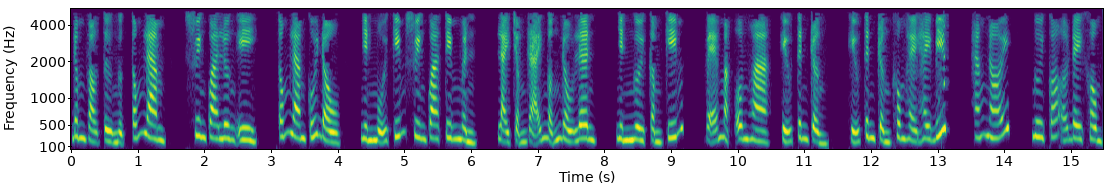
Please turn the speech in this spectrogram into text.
đâm vào từ ngực Tống Lam, xuyên qua lưng y, Tống Lam cúi đầu, nhìn mũi kiếm xuyên qua tim mình, lại chậm rãi ngẩng đầu lên, nhìn người cầm kiếm, vẻ mặt ôn hòa, hiểu tinh trần, hiểu tinh trần không hề hay biết, hắn nói, ngươi có ở đây không,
